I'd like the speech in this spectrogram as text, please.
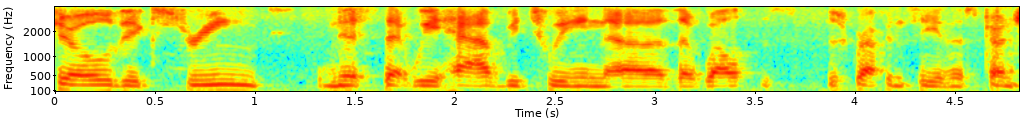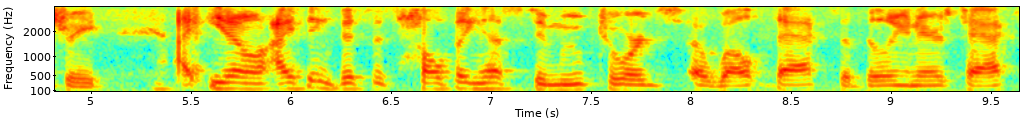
show the extremeness that we have between uh, the wealth discrepancy in this country. I, you know, I think this is helping us to move towards a wealth tax, a billionaire's tax.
